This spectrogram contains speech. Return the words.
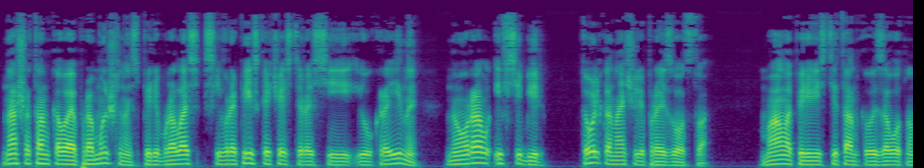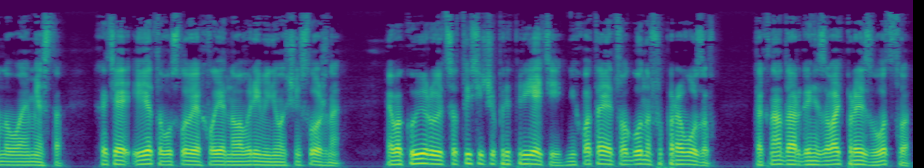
Наша танковая промышленность перебралась с европейской части России и Украины на Урал и в Сибирь, только начали производство. Мало перевести танковый завод на новое место – хотя и это в условиях военного времени очень сложно. Эвакуируются тысячи предприятий, не хватает вагонов и паровозов, так надо организовать производство.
